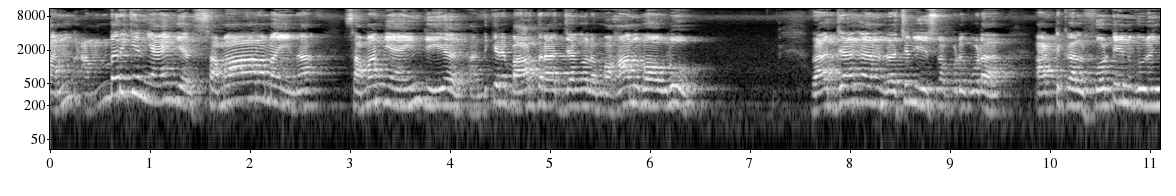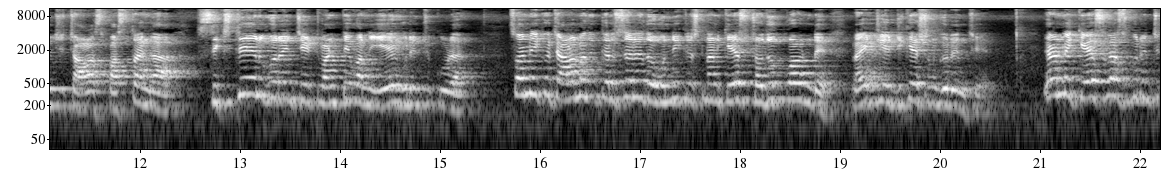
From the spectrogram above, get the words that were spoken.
అన్ అందరికీ న్యాయం చేయాలి. సమానమైన సమన్యాయం చేయాలి. అందుకనే భారత రాజ్యాంగంలో మహానుభావులు రాజ్యాంగాన్ని రచన చేసినప్పుడు కూడా ఆర్టికల్ ఫోర్టీన్ గురించి చాలా స్పష్టంగా సిక్స్టీన్ గురించి ట్వంటీ వన్ ఏ గురించి కూడా సో మీకు చాలామంది తెలుసు లేదు ఉన్ని కేసు చదువుకోండి రైట్ ఎడ్యుకేషన్ గురించి. ఏమంటే మీ కేసులెస్ గురించి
